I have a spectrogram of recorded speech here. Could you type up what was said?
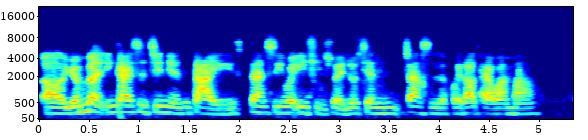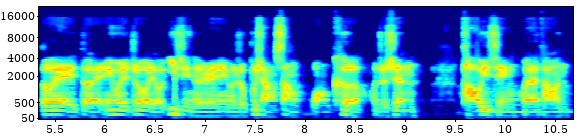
呃原本应该是今年是大一，但是因为疫情，所以就先暂时回到台湾吗？对对，因为就有疫情的原因，我就不想上网课，我就先逃疫情回来台湾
